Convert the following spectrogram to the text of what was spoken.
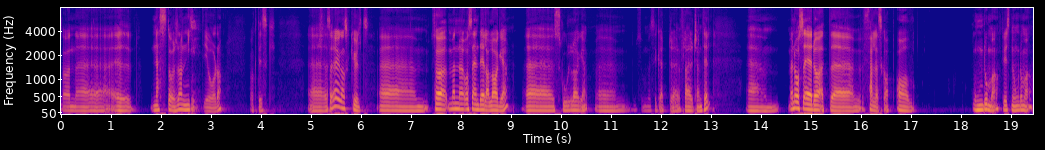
Sånn, eh, neste år så er han 90 år, da, faktisk. Eh, så det er ganske kult. Eh, så, men også en del av laget. Eh, skolelaget, eh, som sikkert flere kjenner til. Men også er det et fellesskap av ungdommer, kristne ungdommer,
